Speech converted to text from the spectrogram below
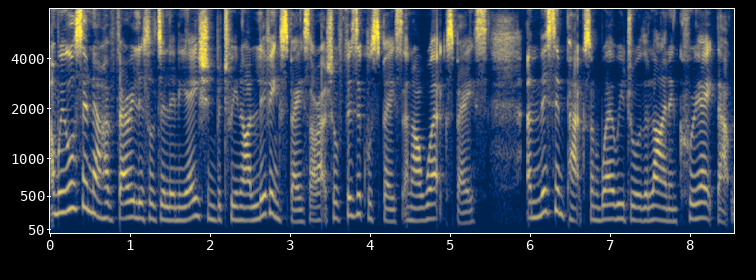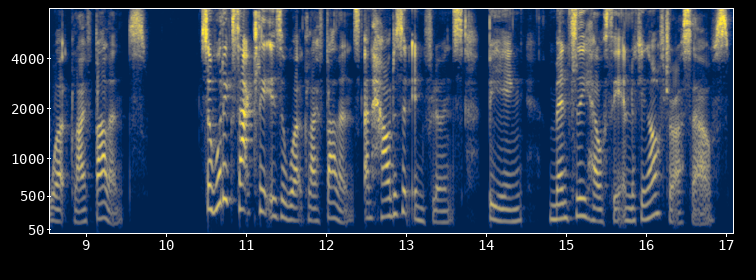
And we also now have very little delineation between our living space, our actual physical space, and our workspace, and this impacts on where we draw the line and create that work life balance. So, what exactly is a work life balance, and how does it influence being mentally healthy and looking after ourselves?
